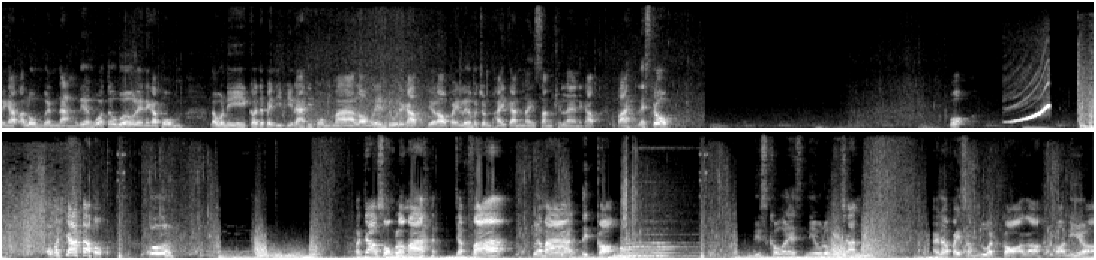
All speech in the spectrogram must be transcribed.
นะครับอารมณ์เหมือนหนังเรื่อง Water World เลยนะครับผมแล้ววันนี้ก็จะเป็น EP แรกที่ผมมาลองเล่นดูนะครับ เดี๋ยวเราไปเริ่มมาจนภัยกันใน Sun k e n Land นะครับไป let's go โอ้โอ้พระเจ้า โอ้พระเจ้าส่งเรามาจากฟ้าเพื่อมาติดเกาะ Discover new location ให้เราไปสำรวจเกาะเหรอเกาะนี้เหรอ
